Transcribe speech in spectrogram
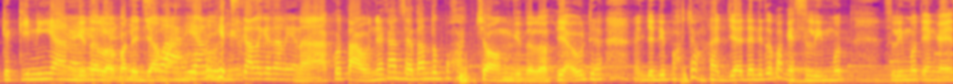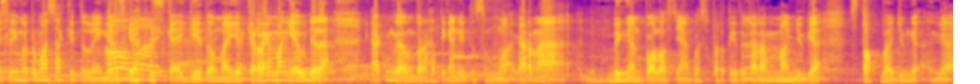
kekinian Iya, gitu iya, loh pada zaman lah, dulu. yang hits kalau kita lihat. Nah, aku taunya kan setan tuh pocong gitu loh. Ya udah, jadi pocong aja dan itu pakai selimut, selimut yang kayak selimut rumah sakit loh, yang Oh garis-garis my kayak gitu. Oh my God. Karena emang ya udahlah, aku nggak memperhatikan itu semua karena dengan polosnya aku seperti itu. Karena memang juga stok baju nggak nggak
